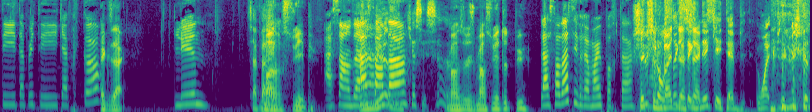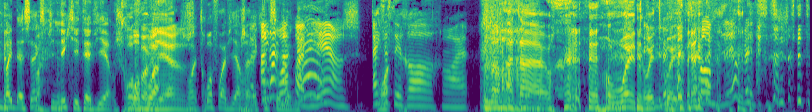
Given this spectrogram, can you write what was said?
tes t'as peu tes Capricornes? Exact. Lune. Ça Je m'en souviens plus. Ascendant. Ascendant. Qu'est-ce que c'est ça? Je m'en- souviens tout plus. L'ascendant c'est vraiment important. Je sais que C'est qu'on sait de que c'est. Nick était bi- Ouais, puis lui c'était une bête de sexe, puis Nick il était vierge. Trois fois vierge. Ouais, trois fois vierge avec Ah, toutes ses trois fois vierge. Hey, Ouais. Ça c'est rare. Ouais. Attends, wait, wait, wait. Tu montes vierge, mais tu,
